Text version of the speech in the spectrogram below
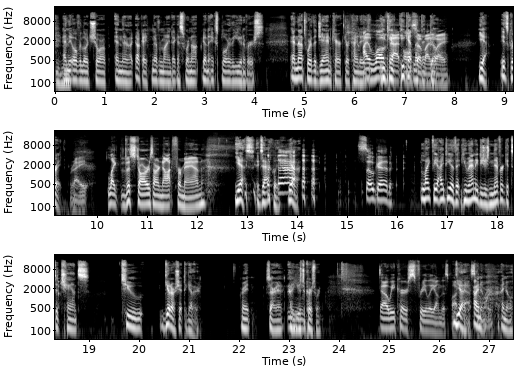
and mm-hmm. the overlords show up and they're like okay never mind i guess we're not going to explore the universe and that's where the jan character kind of I love that he can't also, by the way. yeah it's great Right. Like the stars are not for man. Yes, exactly. Yeah. So good. like the idea that humanity just never gets a chance to get our shit together. Right? Sorry, I, I used a curse word. Uh, we curse freely on this podcast. Yeah, I know. I know.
